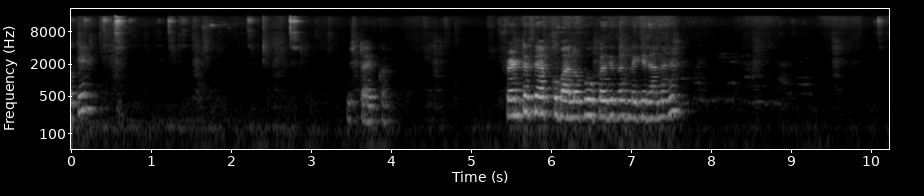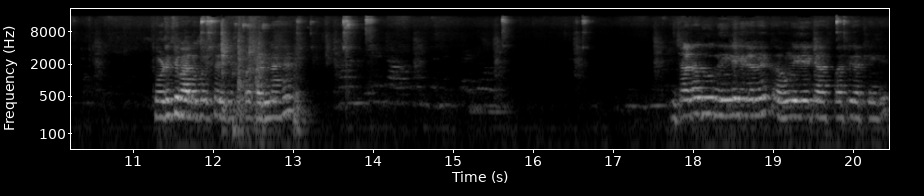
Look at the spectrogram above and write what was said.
ओके इस टाइप का। फ्रंट से आपको बालों को ऊपर की तरफ़ लेके जाना है। थोड़े से बालों को इस तरीके से पकड़ना है। ज़्यादा दूर नहीं लेके जाना है क्राउन एरिया के आसपास ही रखेंगे।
